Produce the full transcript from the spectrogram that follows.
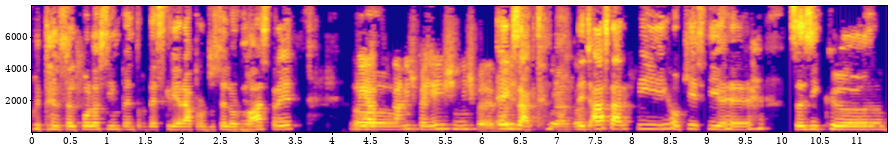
putem să-l folosim pentru descrierea produselor noastre. Nu i uh, nici pe ei și nici pe voi. Exact. Deci asta ar fi o chestie, să zic, uh,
